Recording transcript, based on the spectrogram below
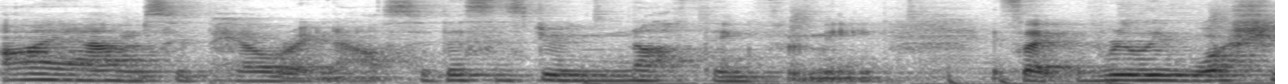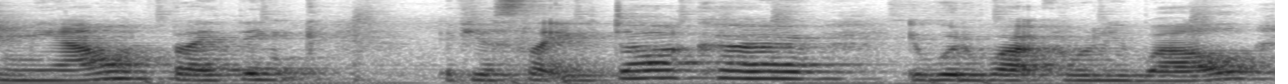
I am so pale right now, so this is doing nothing for me. It's like really washing me out, but I think if you're slightly darker, it would work really well.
